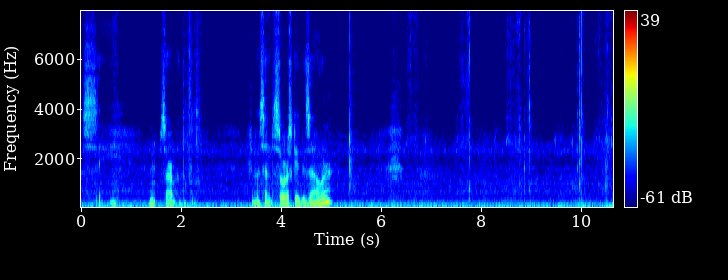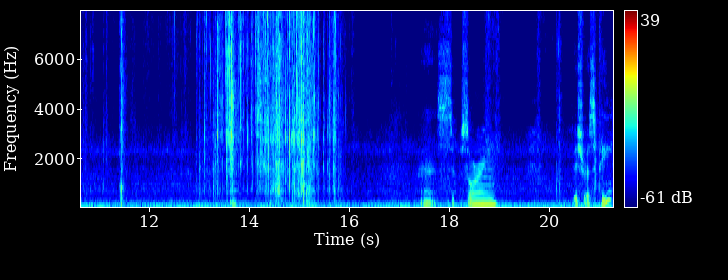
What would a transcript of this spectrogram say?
Let's see. Hmm, sorry about the. Should have sent Source Gigazower. That's super soaring. Fish recipe.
